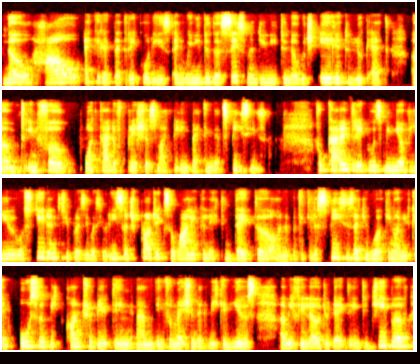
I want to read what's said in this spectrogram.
know how accurate that record is. And when you do the assessment, you need to know which area to look at um, to infer what kind of pressures might be impacting that species. For current records, many of you are students, you're busy with your research projects. So while you're collecting data on a particular species that you're working on, you can also be contributing um, information that we can use um, if you load your data into GBIF.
